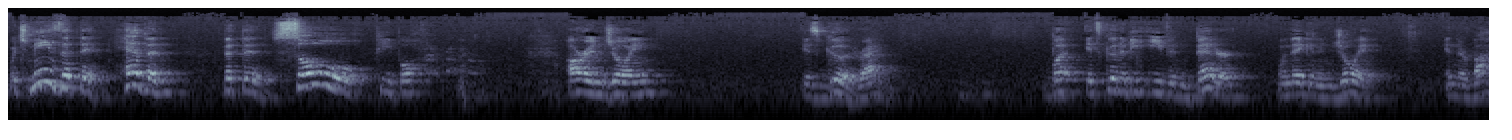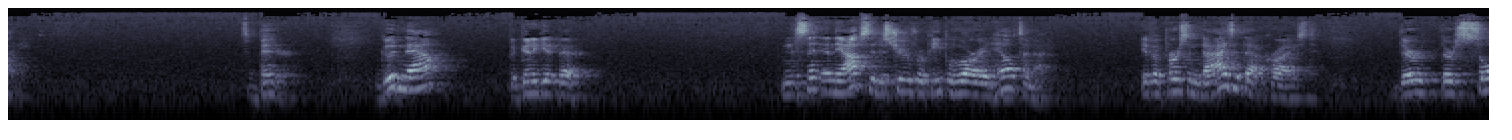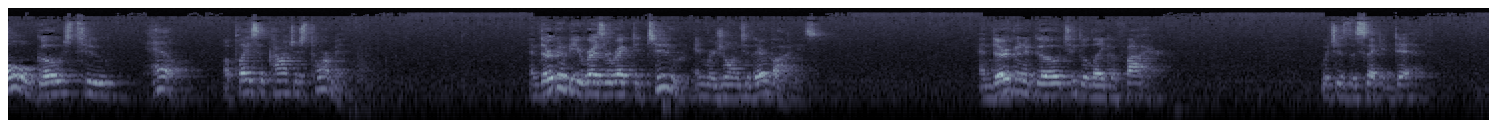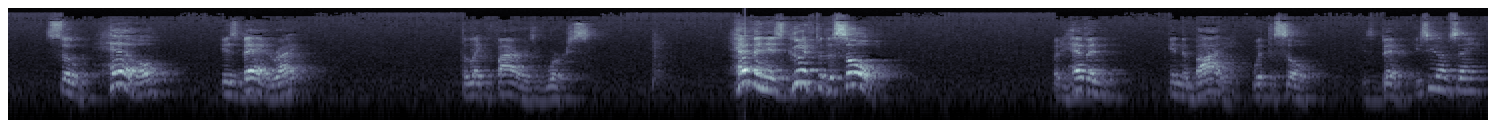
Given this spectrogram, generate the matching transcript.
which means that the heaven that the soul people are enjoying is good, right? But it's going to be even better when they can enjoy it in their body. It's better. Good now, but going to get better. And the, and the opposite is true for people who are in hell tonight. If a person dies without Christ, their, their soul goes to hell, a place of conscious torment. And they're going to be resurrected too and rejoined to their bodies. And they're going to go to the lake of fire, which is the second death. So hell is bad, right? The lake of fire is worse. Heaven is good for the soul. But heaven in the body with the soul is better. You see what I'm saying?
